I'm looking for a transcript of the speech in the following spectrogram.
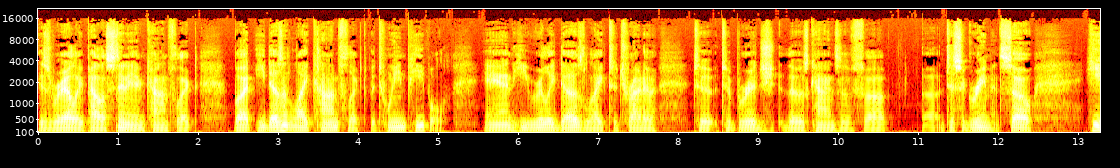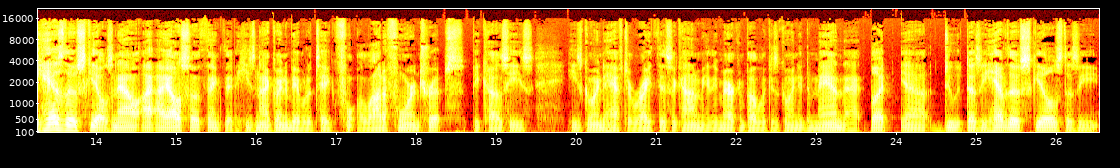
Israeli Palestinian conflict, but he doesn't like conflict between people, and he really does like to try to to to bridge those kinds of uh, uh, disagreements. So he has those skills. Now, I, I, also think that he's not going to be able to take a lot of foreign trips because he's he's going to have to right this economy. The American public is going to demand that. But uh, do does he have those skills? Does he?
